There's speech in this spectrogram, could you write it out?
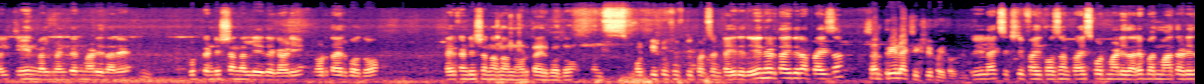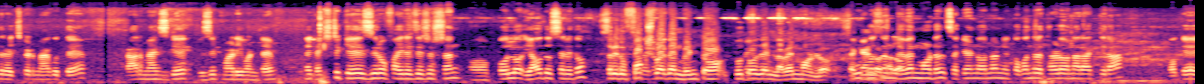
well clean well maintain ಮಾಡಿದ್ದಾರೆ. ಗುಡ್ ಕಂಡೀಷನಲ್ಲಿ ಇದೆ ಗಾಡಿ. ನೋಡ್ತಾ ಇರ್ಬೋದು. ಟೈರ್ ಕಂಡೀಷನ್ ಅನ್ನ ನೋಡ್ತಾ ಇರ್ಬೋದು. ಒಂದು forty to fifty percent tyre ಇದೆ. ಏನು ಹೇಳ್ತಾ ಇದ್ದೀರಾ price sir three lakh sixty five thousand three lakh sixty five thousand price ಕೊಟ್ಟು ಮಾಡಿದ್ದಾರೆ. ಬಂದು ಮಾತಾಡಿದ್ರೆ ಹೆಚ್ಚು ಕಡಿಮೆ ಆಗುತ್ತೆ. ಕಾರ್ ಮ್ಯಾಕ್ಸ್ಗೆ ವಿಸಿಟ್ ಮಾಡಿ one time next K zero five registration Polo ಯಾವುದು ಸರ್ ಇದು? ಸರ್ ಇದು Volkswagen Vento two thousand eleven model second eleven model second owner ನೀವು ತೊಗೊಂಡ್ರೆ ಥರ್ಡ್ ಓನರ್ ಆಗ್ತೀರಾ? Okay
